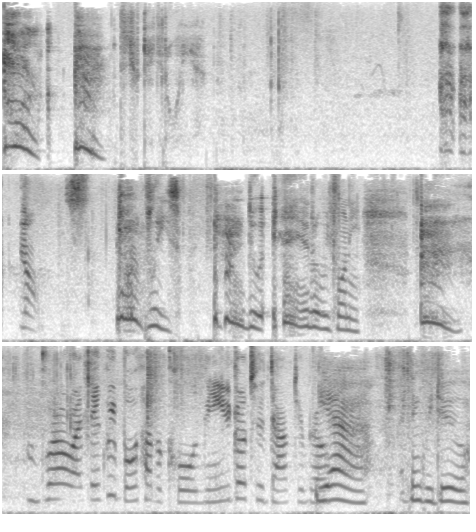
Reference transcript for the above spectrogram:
Mark, did you take it away yet? no. Please, do it. It'll be funny. Bro, I think we both have a cold. We need to go to the doctor, bro. Yeah, I think we do.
